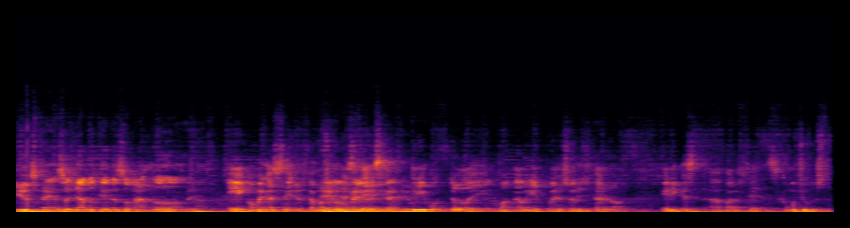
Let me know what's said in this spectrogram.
¿Y usted eso ya lo tiene sonando dónde? En Omega Stereo estamos En con Omega este Stereo. tributo de Juan Gabriel, pueden solicitarlo. Eric está para ustedes, con mucho gusto.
